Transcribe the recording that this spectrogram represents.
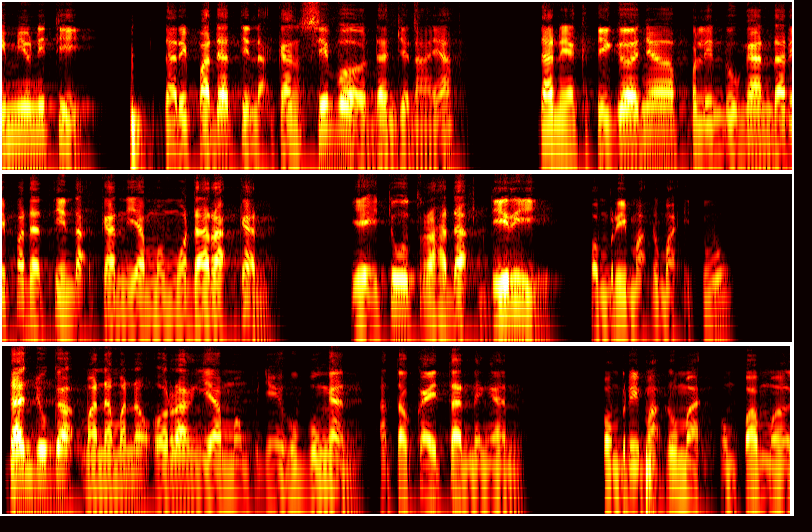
immunity daripada tindakan sivil dan jenayah dan yang ketiganya perlindungan daripada tindakan yang memudaratkan iaitu terhadap diri pemberi maklumat itu dan juga mana-mana orang yang mempunyai hubungan atau kaitan dengan pemberi maklumat umpama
